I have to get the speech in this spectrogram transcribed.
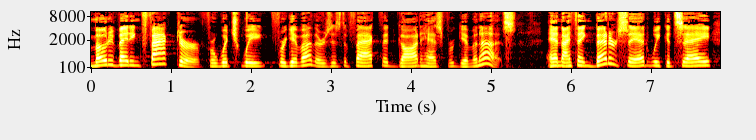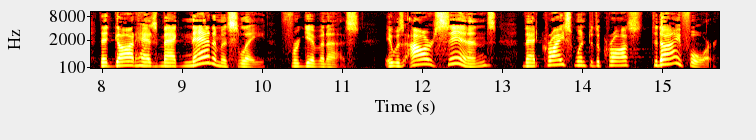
motivating factor for which we forgive others is the fact that God has forgiven us. And I think better said, we could say that God has magnanimously forgiven us. It was our sins that Christ went to the cross to die for.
